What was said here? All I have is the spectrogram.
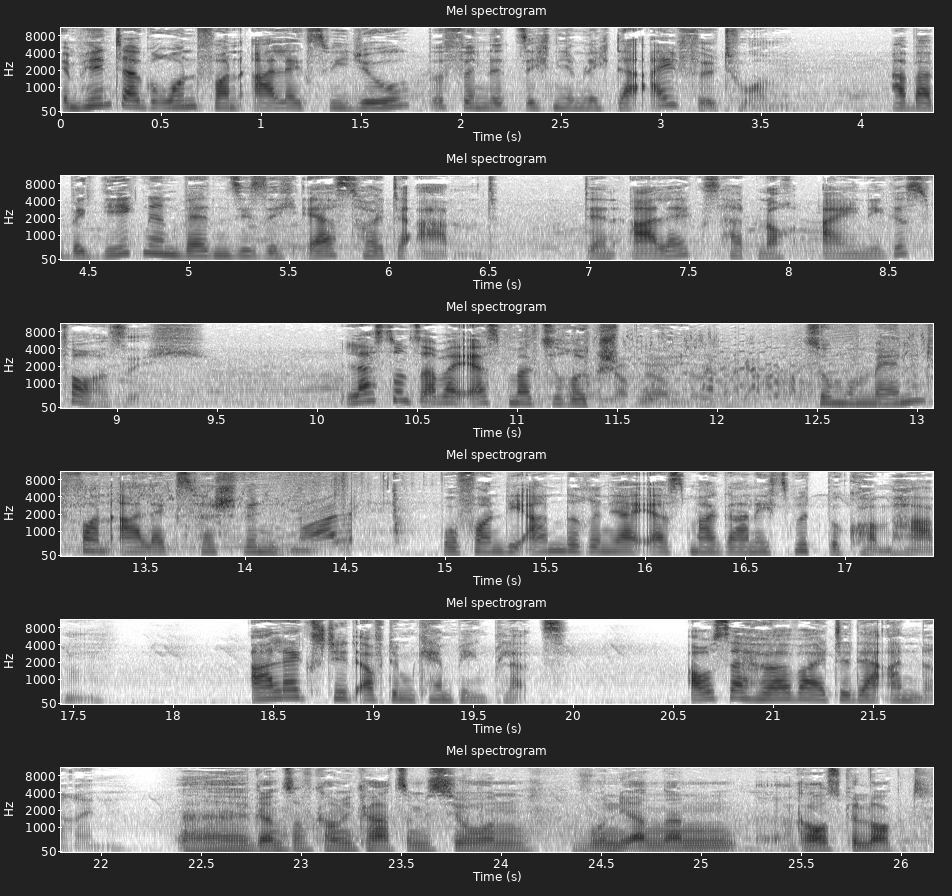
Im Hintergrund von Alex Video befindet sich nämlich der Eiffelturm. Aber begegnen werden sie sich erst heute Abend. Denn Alex hat noch einiges vor sich. Lasst uns aber erstmal zurückspulen. Zum Moment von Alex Verschwinden. Wovon die anderen ja erstmal gar nichts mitbekommen haben. Alex steht auf dem Campingplatz. Außer Hörweite der anderen. Äh, ganz auf Kamikaze-Mission wurden die anderen rausgelockt,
